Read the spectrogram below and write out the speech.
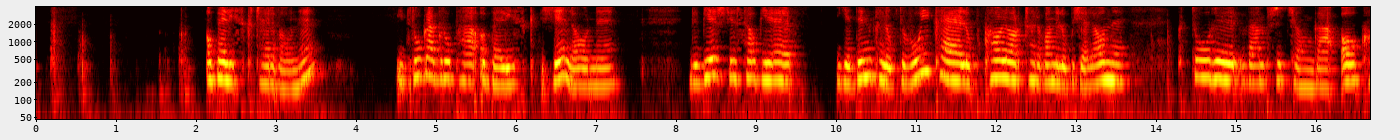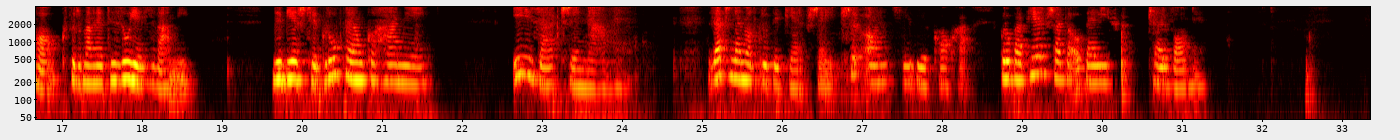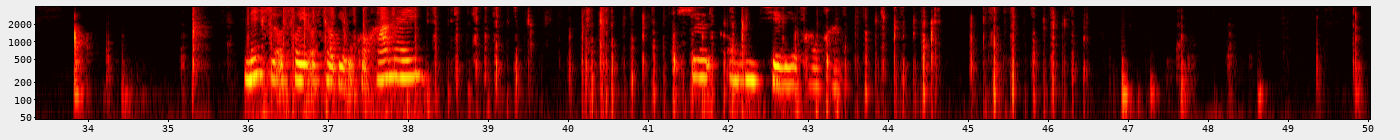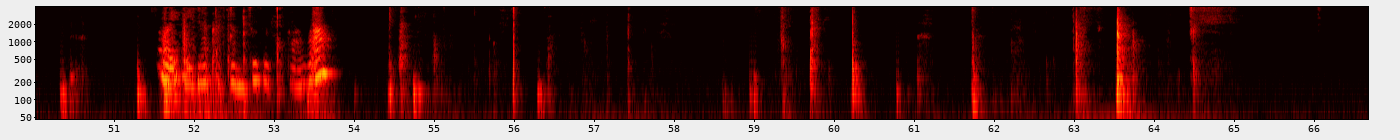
obelisk czerwony i druga grupa obelisk zielony. Wybierzcie sobie jedynkę lub dwójkę lub kolor czerwony lub zielony który Wam przyciąga oko, który magnetyzuje z Wami. Wybierzcie grupę, kochani, i zaczynamy. Zaczynamy od grupy pierwszej. Czy on Ciebie kocha? Grupa pierwsza to obelisk czerwony. Myśl o Twojej osobie ukochanej. Czy on Ciebie kocha? Karta mi tu została.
